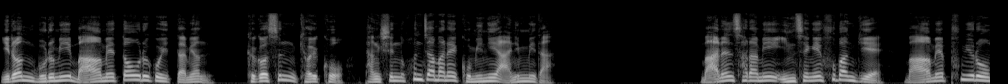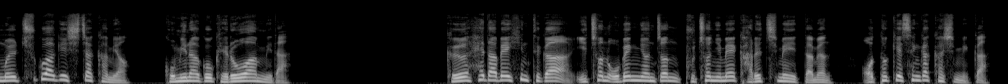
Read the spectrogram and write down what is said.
이런 물음이 마음에 떠오르고 있다면 그것은 결코 당신 혼자만의 고민이 아닙니다. 많은 사람이 인생의 후반기에 마음의 풍요로움을 추구하기 시작하며 고민하고 괴로워합니다. 그 해답의 힌트가 2500년 전 부처님의 가르침에 있다면 어떻게 생각하십니까?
